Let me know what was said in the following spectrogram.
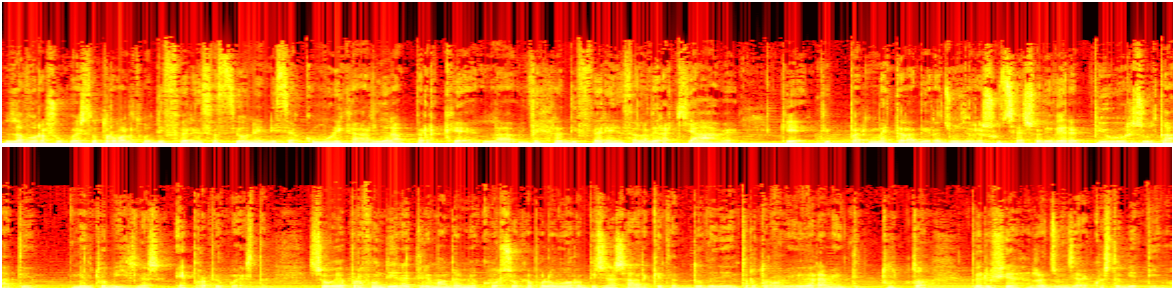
lavora su questo, trova la tua differenziazione, inizia a comunicargliela perché la vera differenza, la vera chiave che ti permetterà di raggiungere il successo e di avere più risultati nel tuo business è proprio questa. Se vuoi approfondire ti rimando al mio corso capolavoro Business Architect dove dentro trovi veramente tutto per riuscire a raggiungere questo obiettivo.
